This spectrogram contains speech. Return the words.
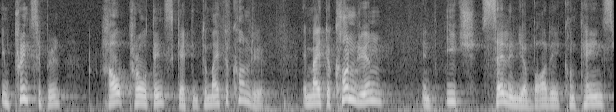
in principle, how proteins get into mitochondria. A mitochondrion and each cell in your body contains,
